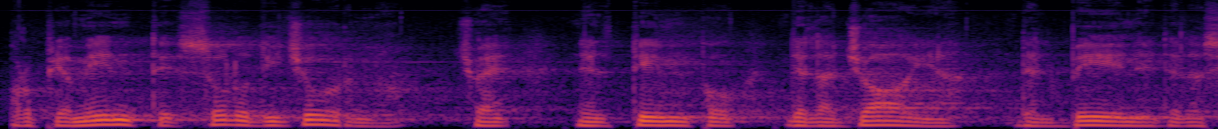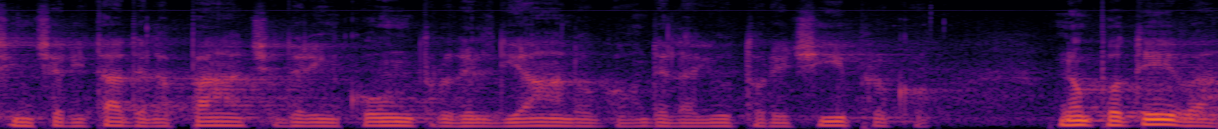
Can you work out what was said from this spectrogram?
propriamente solo di giorno, cioè nel tempo della gioia, del bene, della sincerità, della pace, dell'incontro, del dialogo, dell'aiuto reciproco. Non poteva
